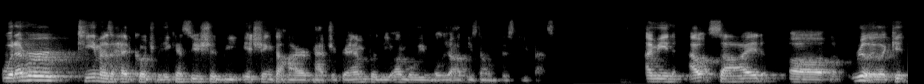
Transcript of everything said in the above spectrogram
whatever team has a head coach vacancy should be itching to hire Patrick Graham for the unbelievable job he's done with this defense. I mean, outside, uh, really, like it,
